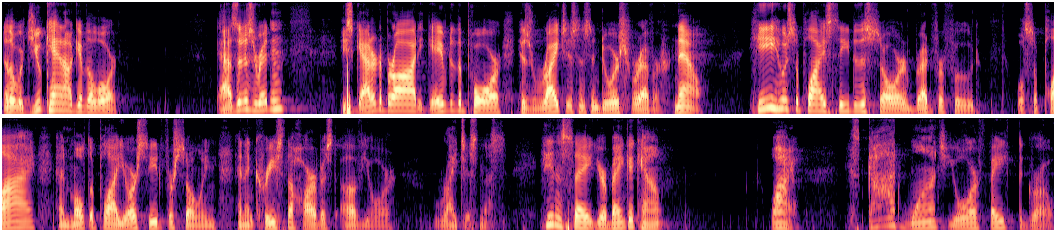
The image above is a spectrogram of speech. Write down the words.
In other words, you can't outgive the Lord. As it is written, He scattered abroad, He gave to the poor, His righteousness endures forever. Now, He who supplies seed to the sower and bread for food, will supply and multiply your seed for sowing and increase the harvest of your righteousness. He didn't say your bank account. Why? Because God wants your faith to grow.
